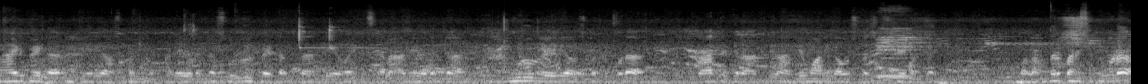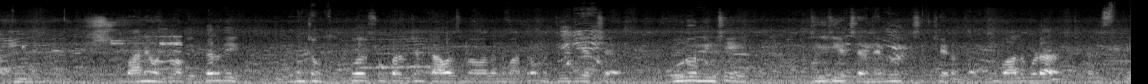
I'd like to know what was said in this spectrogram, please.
నాయుడుపేట ఏరియా హాస్పిటల్ అదేవిధంగా సూళ్ళూరుపేట ప్రాంతీయ వైద్యశాల అదేవిధంగా ఊరూరు ఏరియా హాస్పిటల్ కూడా రాత్రికి రాత్రి అర్లీ మార్నింగ్ అవర్స్లో షిఫ్ట్ చేయడం జరిగింది. వాళ్ళందరి పరిస్థితి కూడా బాగానే ఉంది. ఒక ఇద్దరిది కొంచెం ఎక్కువ సూపర్విజన్ కావాల్సిన వాళ్ళని మాత్రం జీజీహెచ్ గూడూరు నుంచి జీజీహెచ్ నెల్లూరుకి షిఫ్ట్ చేయడం జరిగింది. వాళ్ళు కూడా పరిస్థితి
